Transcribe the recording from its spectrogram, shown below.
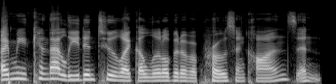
I mean, can that lead into like a little bit of a pros and cons? And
